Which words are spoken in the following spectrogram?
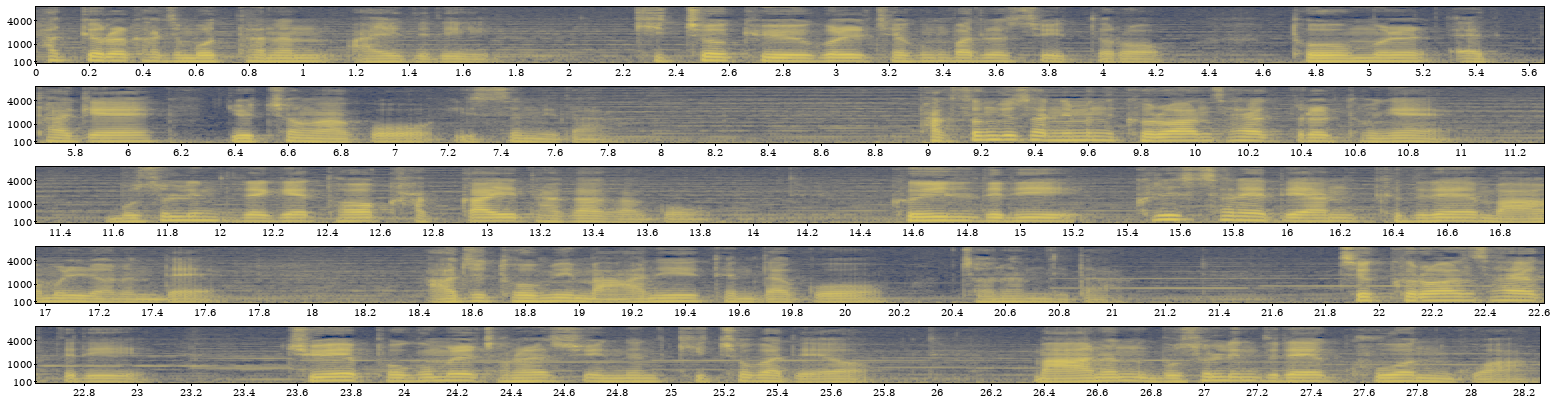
학교를 가지 못하는 아이들이 기초 교육을 제공받을 수 있도록 도움을 애타게 요청하고 있습니다. 박 선교사님은 그러한 사역들을 통해 무슬림들에게 더 가까이 다가가고 그 일들이 크리스찬에 대한 그들의 마음을 여는데 아주 도움이 많이 된다고 전합니다. 즉 그러한 사역들이 주의 복음을 전할 수 있는 기초가 되어 많은 무슬림들의 구원과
